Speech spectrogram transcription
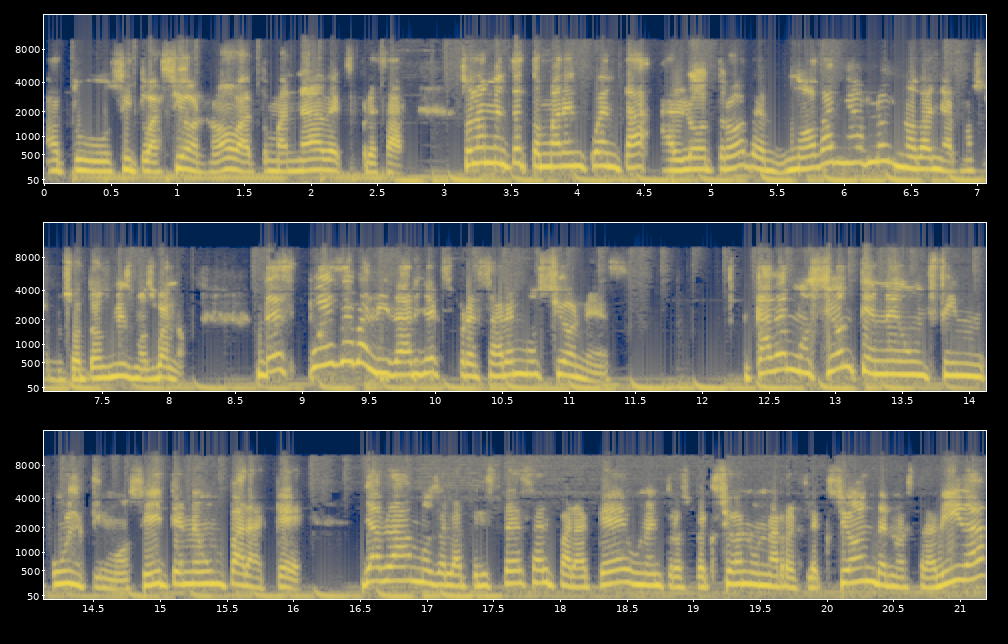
a tu, situación, ¿no? A tu manera de expresar. Solamente tomar en cuenta al otro, de no dañarlo y no dañarnos a nosotros mismos. Bueno, después de validar y expresar emociones, cada emoción tiene un fin último, ¿sí? Tiene un para qué. Ya hablábamos de la tristeza, el para qué, una introspección, una reflexión de nuestra vida.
